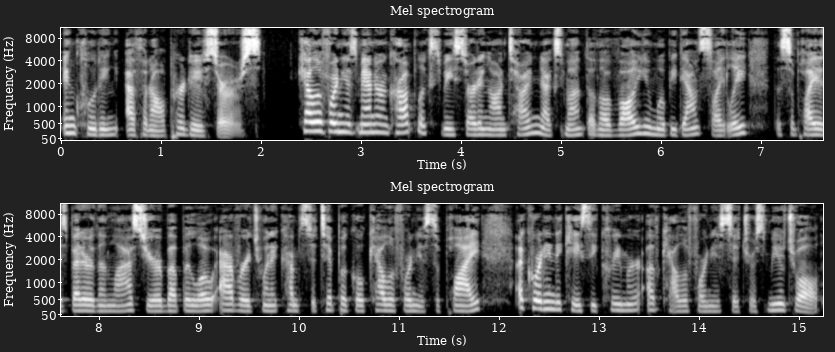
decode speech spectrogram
including ethanol producers. California's mandarin crop looks to be starting on time next month, although volume will be down slightly. The supply is better than last year, but below average when it comes to typical California supply, according to Casey Creamer of California Citrus Mutual.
